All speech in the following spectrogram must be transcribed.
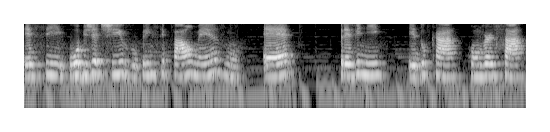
esse o objetivo principal mesmo é prevenir, educar, conversar.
